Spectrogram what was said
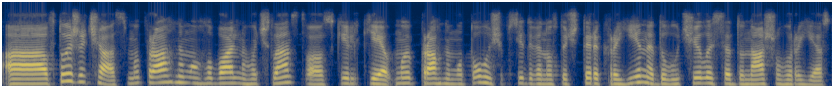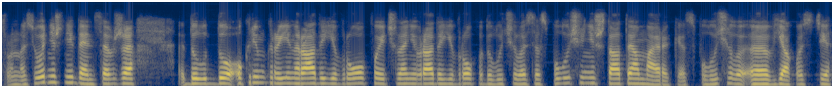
В той же час ми прагнемо глобального членства, оскільки ми прагнемо того, щоб всі 94 країни долучилися до нашого реєстру. На сьогоднішній день це вже до, до окрім країн Ради Європи, членів Ради Європи долучилися Сполучені Штати Америки, сполучили е, в якості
